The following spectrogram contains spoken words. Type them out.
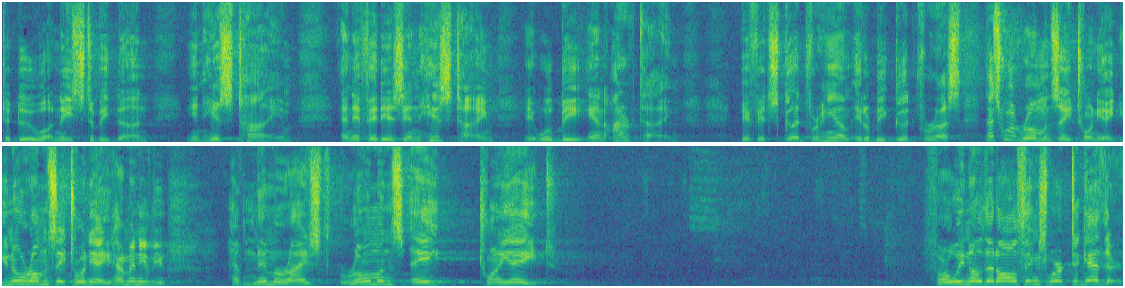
to do what needs to be done in His time. And if it is in His time, it will be in our time. If it's good for Him, it'll be good for us. That's what Romans 8 28. You know Romans 8 28. How many of you have memorized Romans 8 28. For we know that all things work together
